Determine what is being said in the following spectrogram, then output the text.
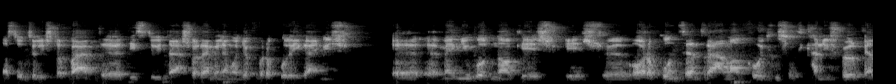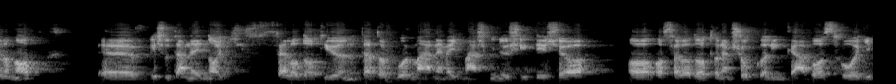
a szocialista párt tisztújítása. Remélem, hogy akkor a kollégáim is megnyugodnak, és, és arra koncentrálnak, hogy 20-án is föl kell a nap, és utána egy nagy feladat jön, tehát akkor már nem egy más minősítése a, a, a feladat, hanem sokkal inkább az, hogy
